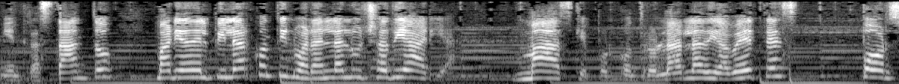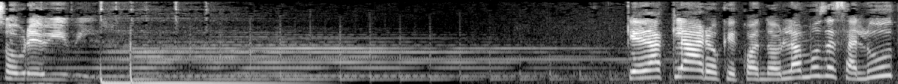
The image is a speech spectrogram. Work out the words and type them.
Mientras tanto, María del Pilar continuará en la lucha diaria, más que por controlar la diabetes, por sobrevivir. Queda claro que cuando hablamos de salud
